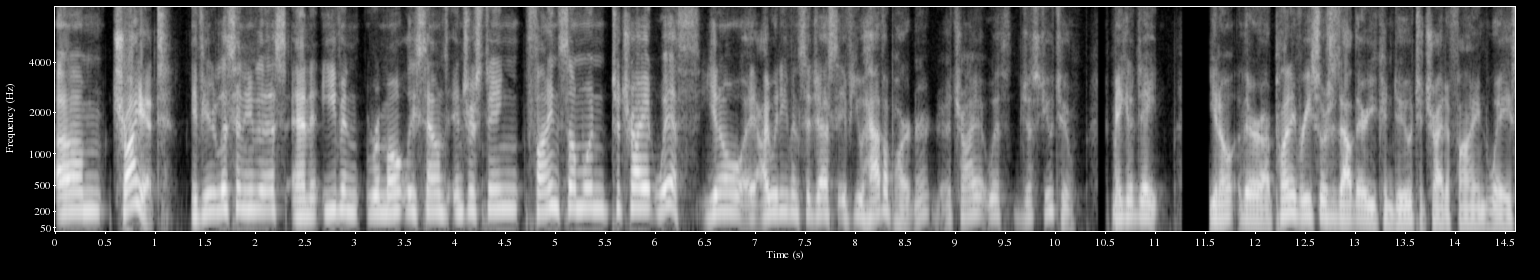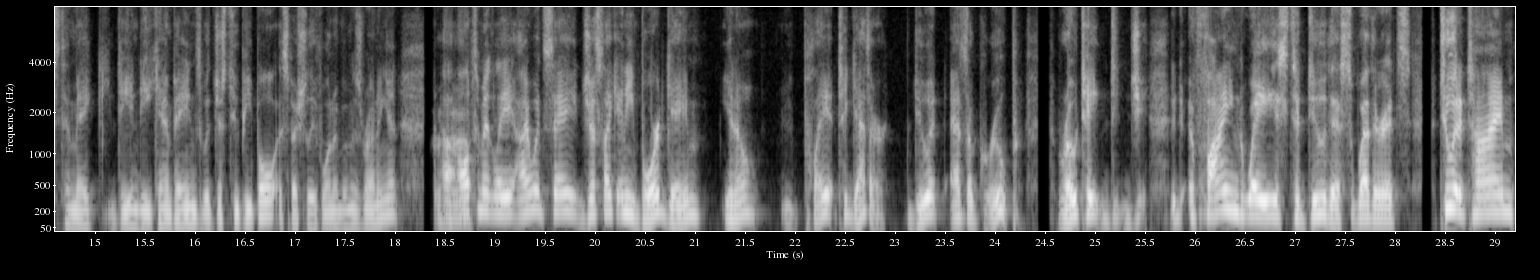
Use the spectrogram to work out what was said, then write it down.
Um, try it. If you're listening to this and it even remotely sounds interesting, find someone to try it with. You know, I would even suggest if you have a partner, uh, try it with just you two. Make it a date. You know, there are plenty of resources out there you can do to try to find ways to make D and D campaigns with just two people, especially if one of them is running it. Uh, Mhm. ultimately, I would say just like any board game, you know, play it together. Do it as a group. Rotate, d- g- find ways to do this, whether it's two at a time,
